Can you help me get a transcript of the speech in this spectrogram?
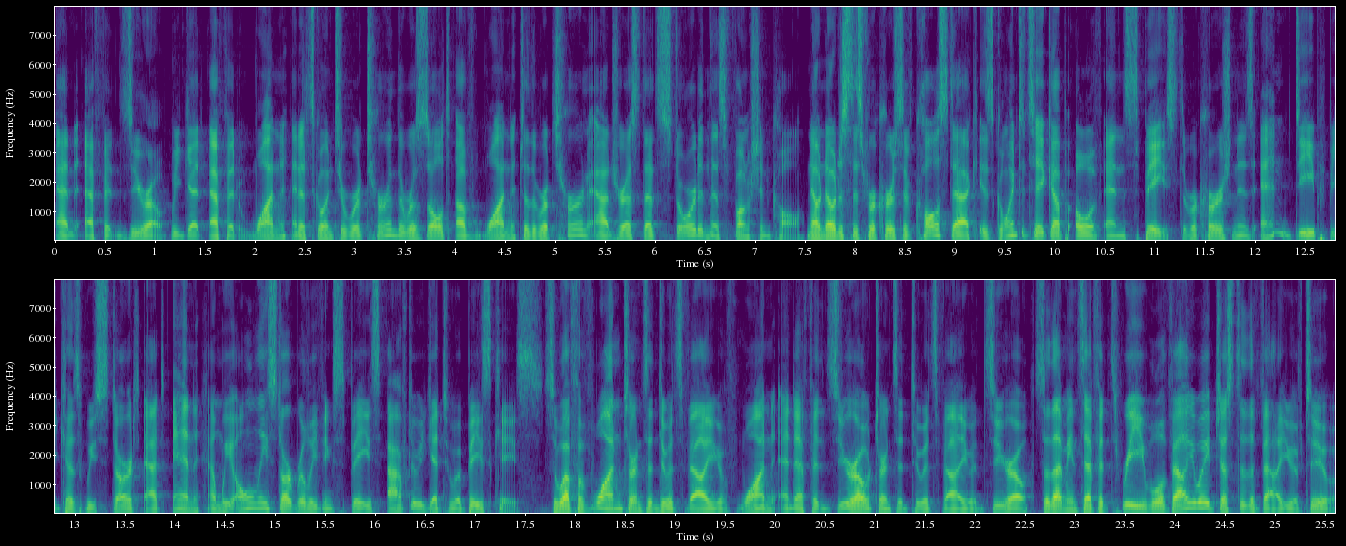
and f at 0. We get f at 1, and it's going to return the result of 1 to the return address that's stored in this function call. Now notice this recursive call stack is going to take up O of n space. The recursion is n deep because we start at n, and we only start relieving space after we get to a base case. So f of 1 turns into its value of 1, and f at 0 turns into its value at 0, so that means f at 3 will evaluate just to the value of 2.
